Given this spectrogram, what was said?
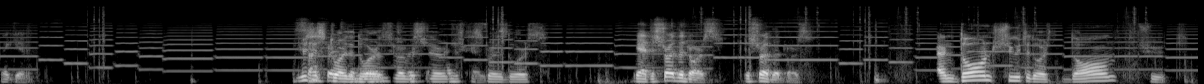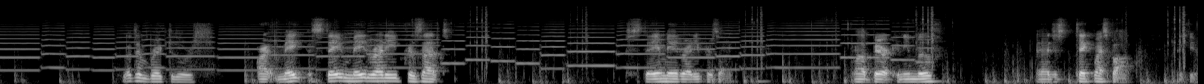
Thank you. You destroy the doors. Whoever's there, just entrance. destroy the doors. Yeah, destroy the doors. Destroy the doors. And don't shoot the doors. Don't shoot. Let them break the doors. All right, make stay made ready, present. Stay made ready, present. Uh, Bear, can you move? And just take my spot. Thank you.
